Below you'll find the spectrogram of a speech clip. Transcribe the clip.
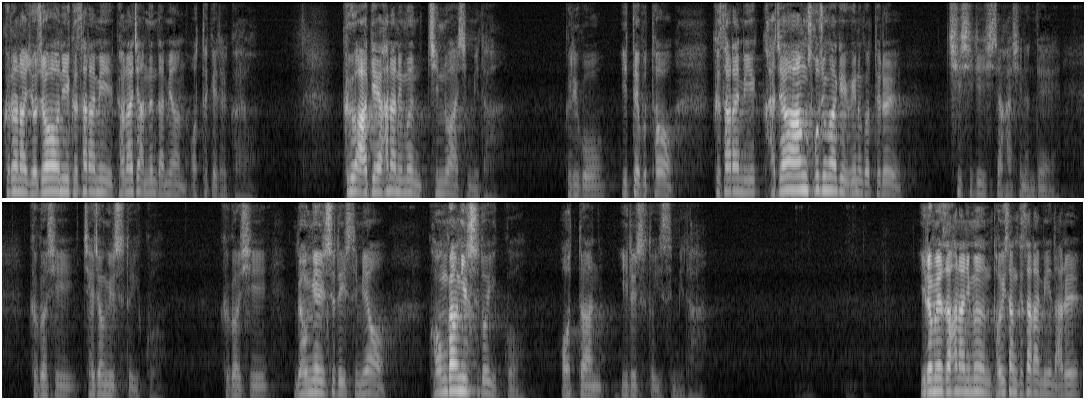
그러나 여전히 그 사람이 변하지 않는다면 어떻게 될까요? 그 악에 하나님은 진노하십니다. 그리고 이때부터 그 사람이 가장 소중하게 여기는 것들을 치시기 시작하시는데 그것이 재정일 수도 있고 그것이 명예일 수도 있으며 건강일 수도 있고 어떠한 일일 수도 있습니다. 이러면서 하나님은 더 이상 그 사람이 나를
